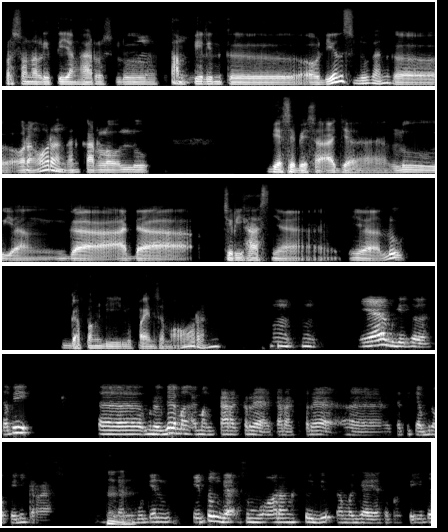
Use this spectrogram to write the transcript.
personality yang harus lu hmm. tampilin ke audience lu kan ke orang-orang hmm. kan kalau lu biasa-biasa aja lu yang nggak ada ciri khasnya ya lu gampang dilupain sama orang. Hmm, ya begitu tapi uh, menurut gue emang emang karakternya karakternya uh, ketika Brock ini keras hmm. dan mungkin itu nggak semua orang setuju sama gaya seperti itu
